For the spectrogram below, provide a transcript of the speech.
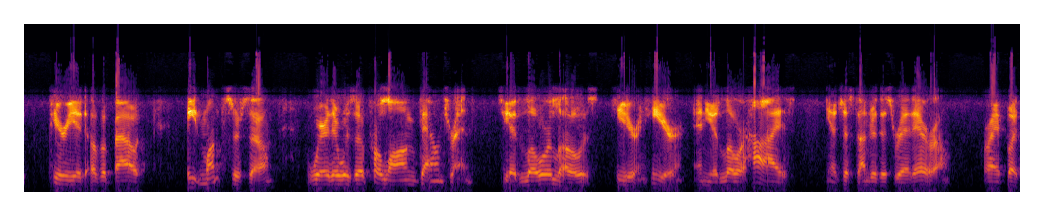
a period of about eight months or so where there was a prolonged downtrend. So you had lower lows here and here, and you had lower highs, you know, just under this red arrow, right? But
